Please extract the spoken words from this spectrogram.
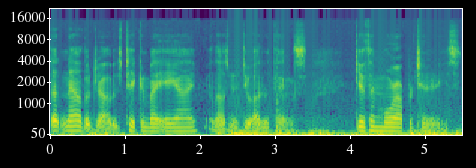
that now their job is taken by AI allows them to do other things give them more opportunities.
